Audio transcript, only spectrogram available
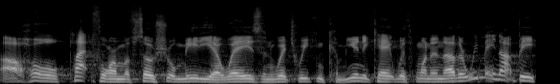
a whole platform of social media, ways in which we can communicate with one another. We may not be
